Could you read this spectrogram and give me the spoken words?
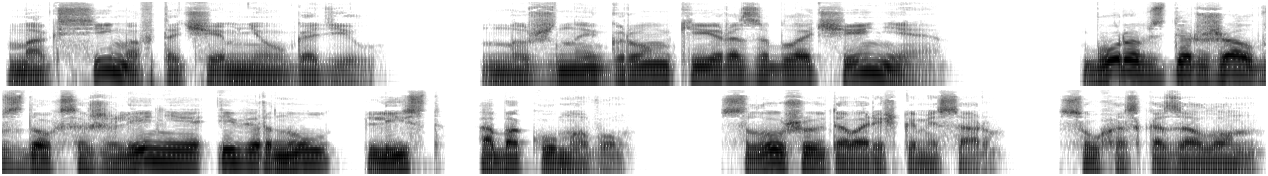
Максимов-то чем не угодил? Нужны громкие разоблачения? Буров сдержал вздох сожаления и вернул лист Абакумову. «Слушаю, товарищ комиссар», — сухо сказал он.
